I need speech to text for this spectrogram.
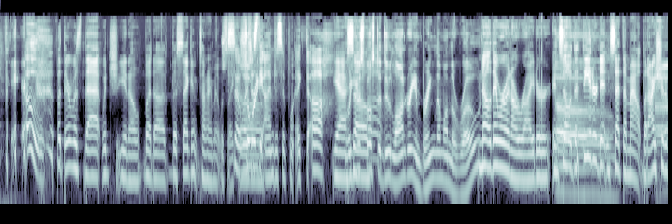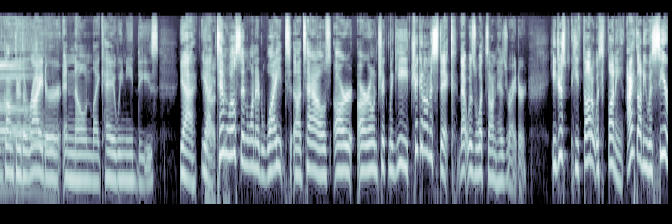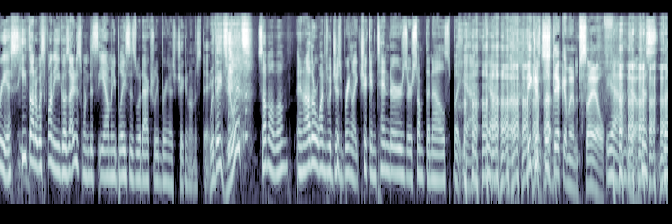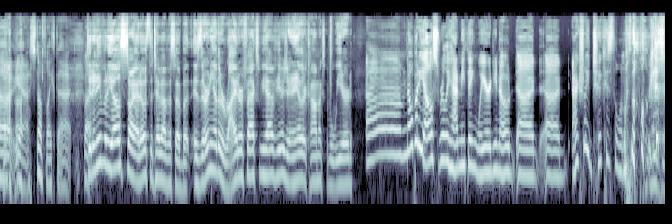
Oh, but there was that, which you know. But uh the second time, it was like, so it oh, was just the I'm disappointed. Like the oh Yeah, Were so you supposed to do laundry and bring them on the road? No, they were in our rider, and so the theater Oh. didn't set them out. But I should have gone through the rider and known, like, hey, we need these. Yeah, yeah. Gotcha. Tim Wilson wanted white uh, towels. Our our own Chick McGee, chicken on a stick. That was what's on his rider. He just he thought it was funny. I thought he was serious. He thought it was funny. He goes, I just wanted to see how many places would actually bring us chicken on a stick. Would they do it? Some of them, and other ones would just bring like chicken tenders or something else. But yeah, yeah. he could stick them himself. Yeah, Yeah. just the yeah stuff like that. But Did anybody else? Sorry, I know it's the Tim episode, but is there any other rider facts we have here? Did any other comics have a weird? Uh, um, nobody else really had anything weird. You know, uh, uh, actually, Chick is the one with the longest.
